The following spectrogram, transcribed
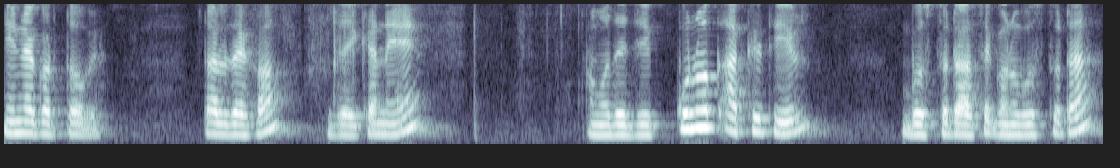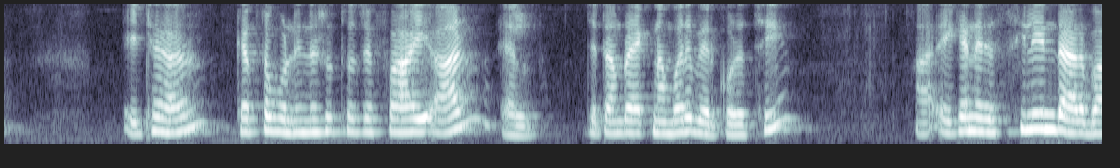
নির্ণয় করতে হবে। তাহলে দেখো যে এখানে আমাদের যে কোনক আকৃতির বস্তুটা আছে, গণবস্তুটা, এটার ক্ষেত্রফল নির্ণয় সূত্র হচ্ছে ফাই আর এল, যেটা আমরা এক নম্বরে বের করেছি। আর এখানে সিলিন্ডার বা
